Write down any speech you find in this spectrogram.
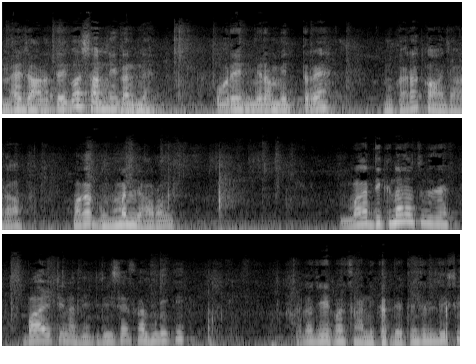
मैं जा रहा था एक बार सन्नी करने और एक मेरा मित्र है। वो कह रहा, कहाँ जा रहा? मगर घूमन जा रहा हूँ। मगर दिखना ना तुझे। बाल्टी ना दिख रही से सन्नी की। चलो जी, एक बार सानी कर देते हैं जल्दी से।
